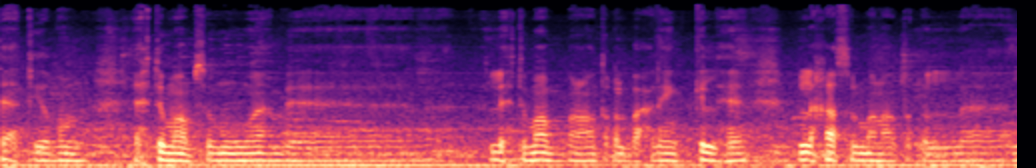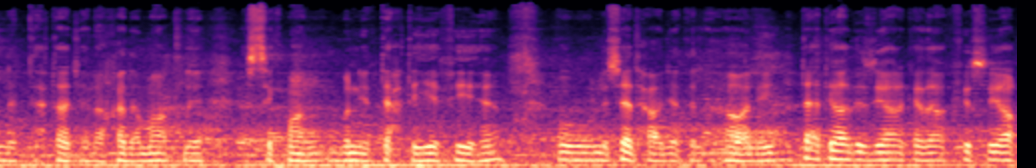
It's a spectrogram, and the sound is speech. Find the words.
تأتي ضمن اهتمام سموه الاهتمام بمناطق البحرين كلها بالأخص المناطق اللي تحتاج إلى خدمات لاستكمال البنية التحتية فيها. ولسد حاجة الأهالي، تأتي هذه الزيارة كذلك في سياق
